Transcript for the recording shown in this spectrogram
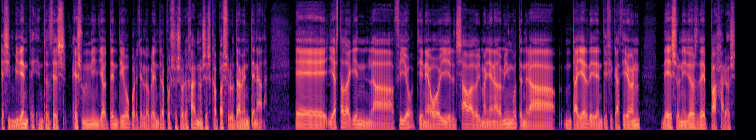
es invidente. Entonces es un ninja auténtico porque lo que entra por sus orejas no se escapa absolutamente nada. Eh, y ha estado aquí en la FIO, tiene hoy el sábado y mañana domingo, tendrá un taller de identificación de sonidos de pájaros.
